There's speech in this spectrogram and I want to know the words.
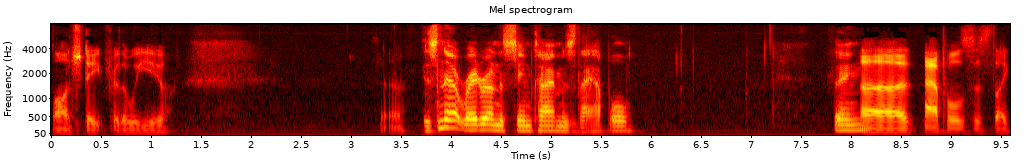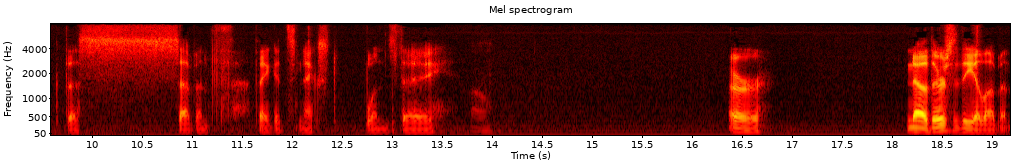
launch date for the Wii U. So, Isn't that right around the same time as the Apple thing? uh, Apple's is like the seventh. I think it's next Wednesday. Or no, there's the 11th,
